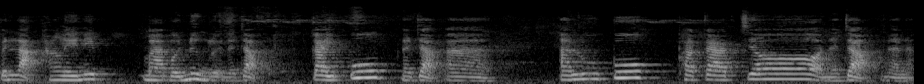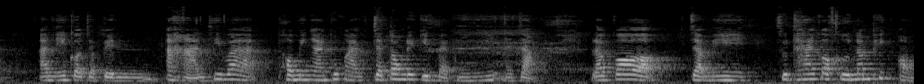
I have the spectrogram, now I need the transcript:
เป็นหลักฮังเลนี่มาเบอร์หนึ่งเลยนะจ้าไก่อุ๊บนะจ้าอ่าอาลูปุ๊ก ผักกาดจ้อนะจ๊ะนั่นนะอันนี้ก็จะเป็นอาหารที่ว่าพอมีงานทุกงานจะต้องได้กินแบบนี้นะจ๊ะแล้วก็จะมีสุดท้ายก็คือน้ำพริกอ่อง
